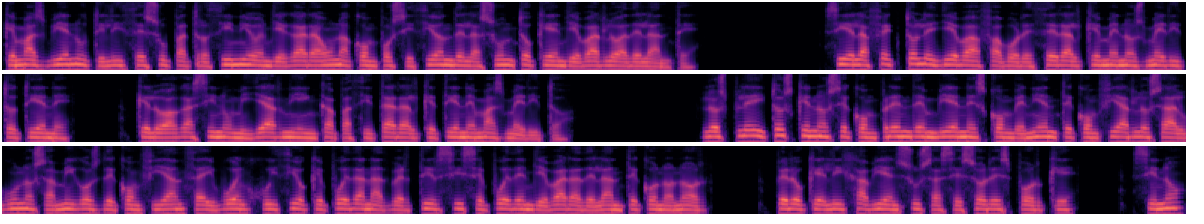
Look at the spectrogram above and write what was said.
que más bien utilice su patrocinio en llegar a una composición del asunto que en llevarlo adelante. Si el afecto le lleva a favorecer al que menos mérito tiene, que lo haga sin humillar ni incapacitar al que tiene más mérito. Los pleitos que no se comprenden bien es conveniente confiarlos a algunos amigos de confianza y buen juicio que puedan advertir si se pueden llevar adelante con honor, pero que elija bien sus asesores porque, si no,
